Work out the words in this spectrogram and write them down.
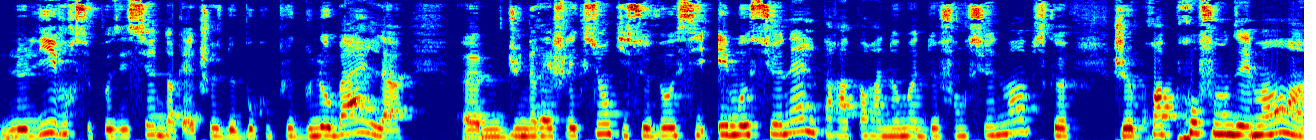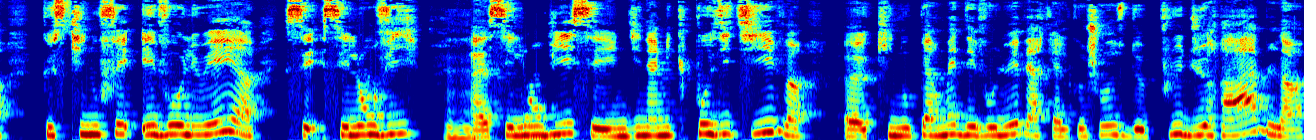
le livre se positionne dans quelque chose de beaucoup plus global, euh, d'une réflexion qui se veut aussi émotionnelle par rapport à nos modes de fonctionnement, parce que je crois profondément que ce qui nous fait évoluer, c'est l'envie. Mmh. Euh, c'est l'envie, c'est une dynamique positive euh, qui nous permet d'évoluer vers quelque chose de plus durable,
